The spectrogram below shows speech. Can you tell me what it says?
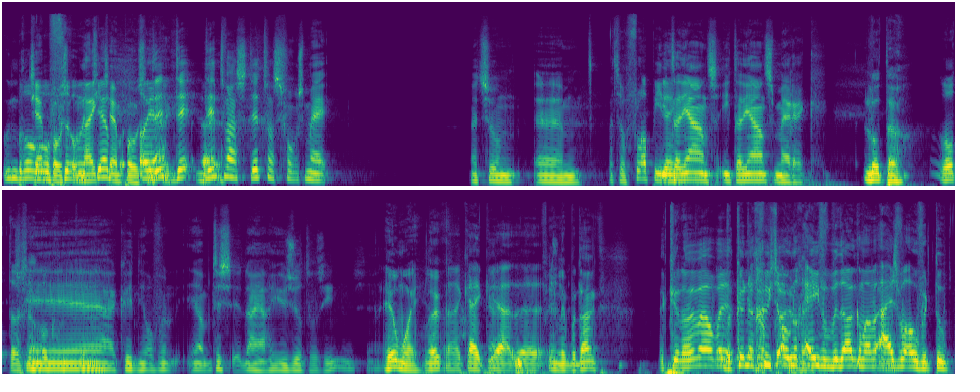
Umbro Champo's, of zo? Nike Champo- Champo's. Oh, ja. Dit, dit, dit, was, dit was volgens mij met zo'n ehm, Met zo'n ik. Italiaans, Italiaans merk. Lotto. Lotto zou ook. Ja, ik weet niet of een. Ja, het is, nou ja, je zult wel zien. Dus, eh. Heel mooi. Leuk. Eh, kijk, ja. de- Vriendelijk bedankt. Dan kunnen we wel weer... we kunnen Guus ook nog even bedanken, maar hij is wel overtoept.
